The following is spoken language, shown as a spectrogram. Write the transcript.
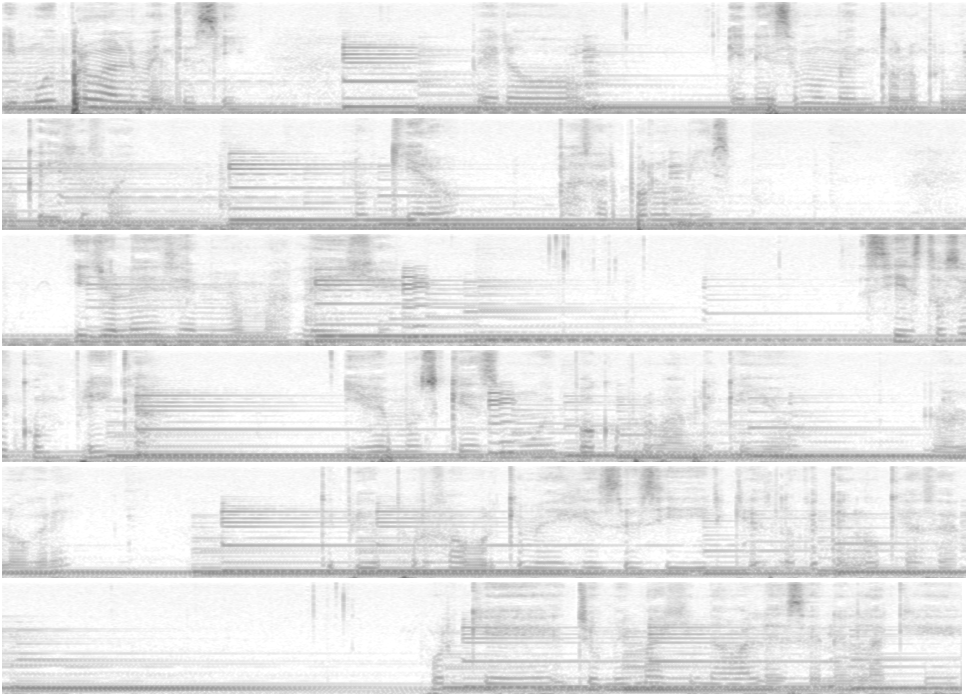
y muy probablemente sí, pero en ese momento lo primero que dije fue, no quiero pasar por lo mismo. Y yo le decía a mi mamá, le dije, si esto se complica y vemos que es muy poco probable que yo lo logre, pido por favor que me dejes decidir qué es lo que tengo que hacer. Porque yo me imaginaba la escena en la que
